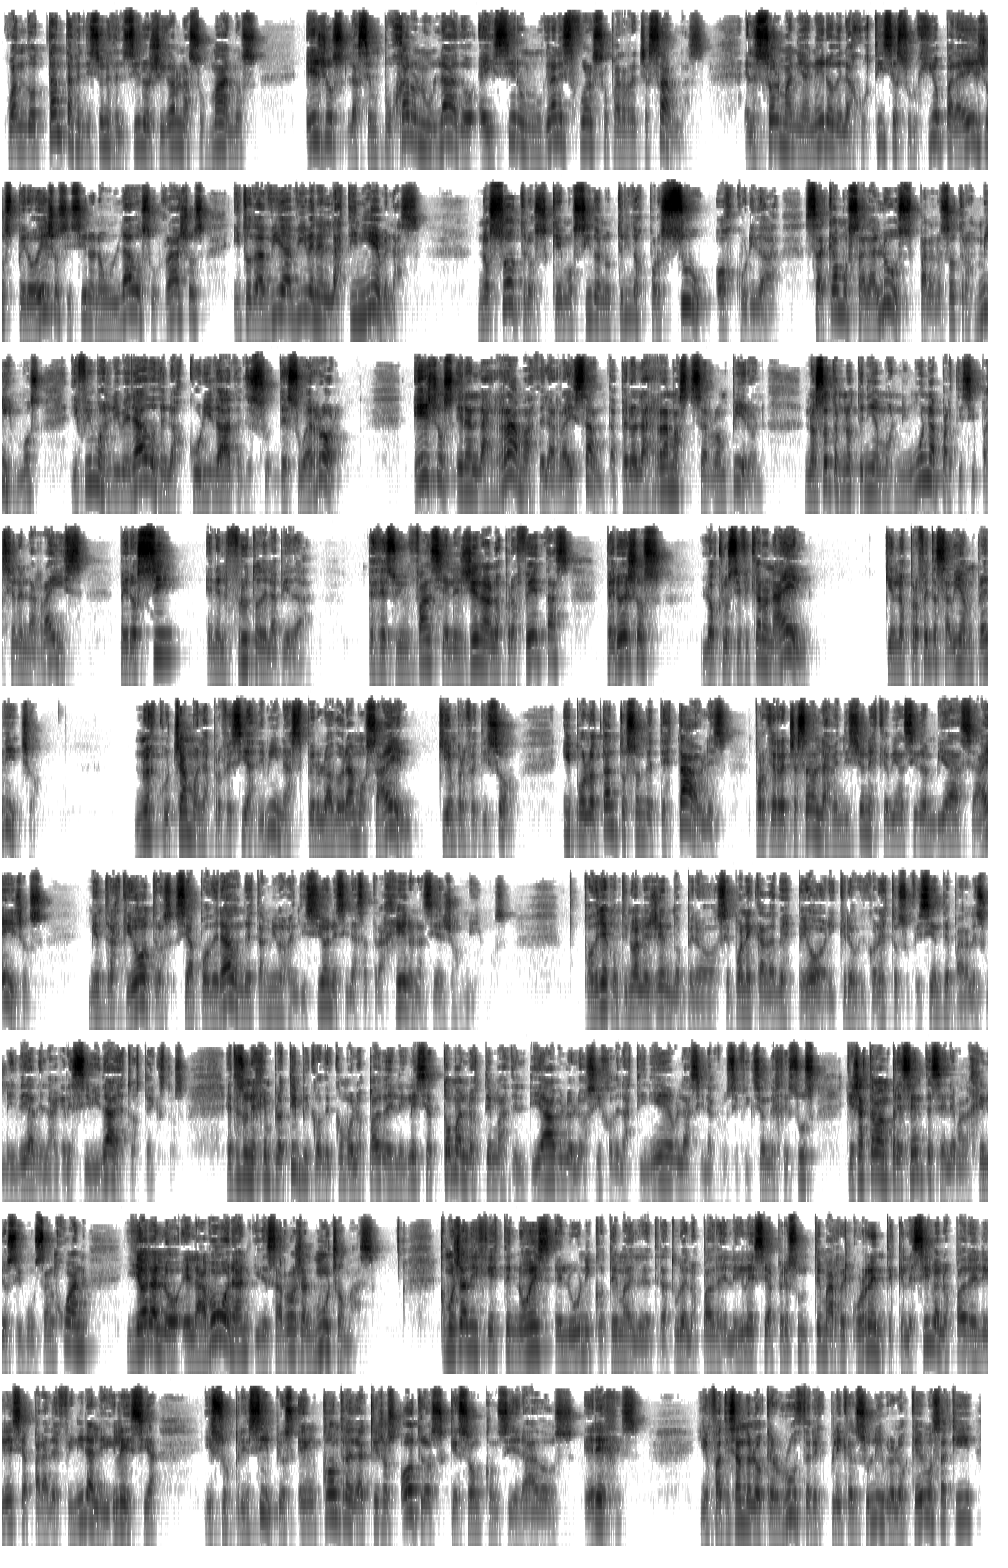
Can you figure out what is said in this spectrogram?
Cuando tantas bendiciones del cielo llegaron a sus manos, ellos las empujaron a un lado e hicieron un gran esfuerzo para rechazarlas. El sol mañanero de la justicia surgió para ellos, pero ellos hicieron a un lado sus rayos y todavía viven en las tinieblas. Nosotros, que hemos sido nutridos por su oscuridad, sacamos a la luz para nosotros mismos y fuimos liberados de la oscuridad de su, de su error. Ellos eran las ramas de la raíz santa, pero las ramas se rompieron. Nosotros no teníamos ninguna participación en la raíz, pero sí en el fruto de la piedad. Desde su infancia leyeron a los profetas, pero ellos lo crucificaron a él, quien los profetas habían predicho. No escuchamos las profecías divinas, pero lo adoramos a él, quien profetizó, y por lo tanto son detestables, porque rechazaron las bendiciones que habían sido enviadas a ellos, mientras que otros se apoderaron de estas mismas bendiciones y las atrajeron hacia ellos mismos. Podría continuar leyendo, pero se pone cada vez peor y creo que con esto es suficiente para darles una idea de la agresividad de estos textos. Este es un ejemplo típico de cómo los padres de la Iglesia toman los temas del diablo, los hijos de las tinieblas y la crucifixión de Jesús, que ya estaban presentes en el Evangelio según San Juan, y ahora lo elaboran y desarrollan mucho más. Como ya dije, este no es el único tema de la literatura de los padres de la Iglesia, pero es un tema recurrente que le sirve a los padres de la Iglesia para definir a la Iglesia y sus principios en contra de aquellos otros que son considerados herejes. Y enfatizando lo que Ruther explica en su libro, lo que vemos aquí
